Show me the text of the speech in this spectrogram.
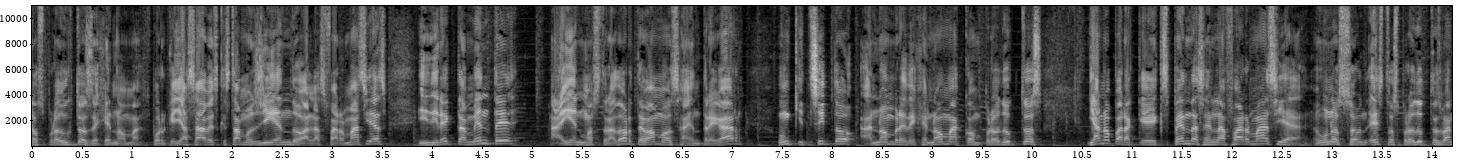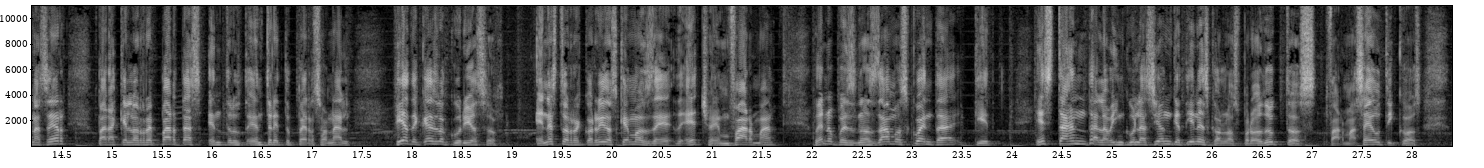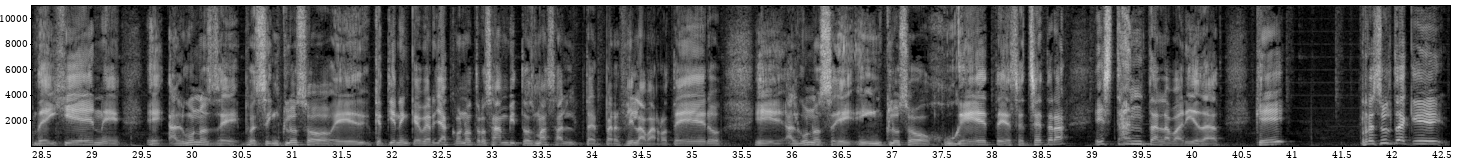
los productos de Genoma. Porque ya sabes que estamos yendo a las farmacias y directamente ahí en mostrador te vamos a entregar un kitsito a nombre de Genoma con productos ya no para que expendas en la farmacia. Unos son, estos productos van a ser para que los repartas entre, entre tu personal. Fíjate que es lo curioso. En estos recorridos que hemos hecho en Farma, bueno, pues nos damos cuenta que es tanta la vinculación que tienes con los productos farmacéuticos, de higiene, eh, algunos de, pues incluso eh, que tienen que ver ya con otros ámbitos más al perfil abarrotero, eh, algunos incluso juguetes, etcétera. Es tanta la variedad que resulta que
